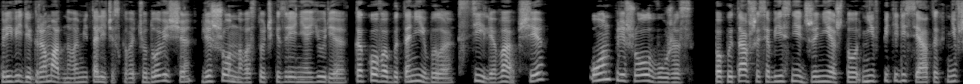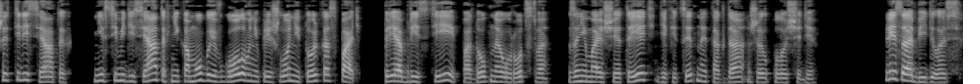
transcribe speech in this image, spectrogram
При виде громадного металлического чудовища, лишенного с точки зрения Юрия какого бы то ни было стиля вообще, он пришел в ужас, попытавшись объяснить жене, что ни в 50-х, ни в 60-х, ни в 70-х никому бы и в голову не пришло не только спать, приобрести подобное уродство, занимающее треть дефицитной тогда жилплощади. Лиза обиделась,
